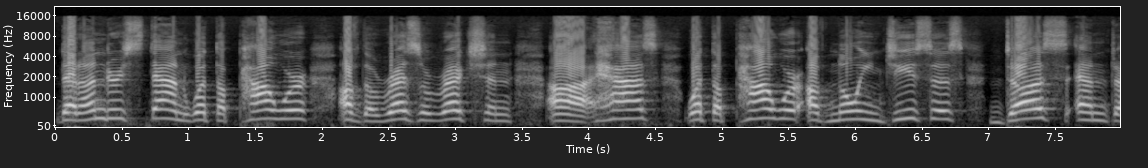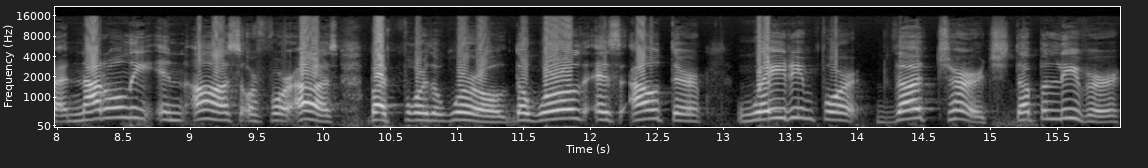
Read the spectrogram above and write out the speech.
that understand what the power of the resurrection uh, has, what the power of knowing Jesus does, and uh, not only in us or for us, but for the world. The world is out there waiting for the church, the believer,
